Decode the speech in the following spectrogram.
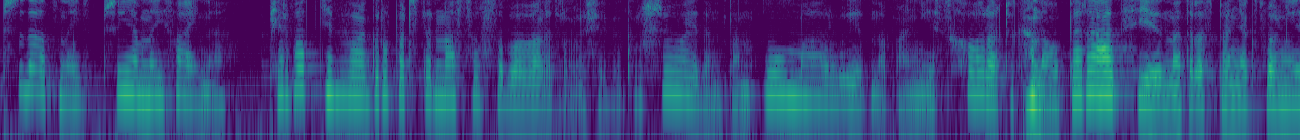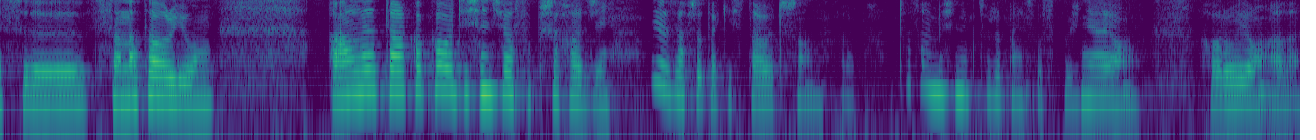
przydatne, i przyjemne i fajne. Pierwotnie była grupa 14-osobowa, ale trochę się wykruszyło. Jeden pan umarł, jedna pani jest chora, czeka na operację, jedna teraz pani aktualnie jest e, w sanatorium, ale tak około 10 osób przychodzi. Jest zawsze taki stały trzon. Tak. Czasami się niektórzy państwo spóźniają, chorują, ale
